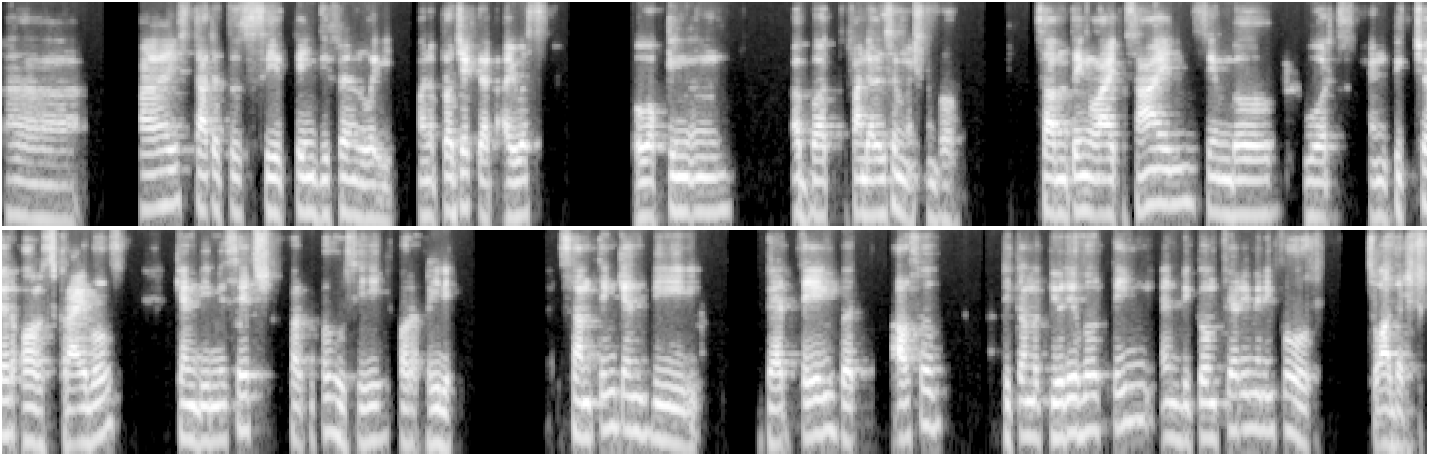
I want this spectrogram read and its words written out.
Uh, I started to see things differently on a project that I was working about vandalism example. Something like sign, symbol, words, and picture or scribbles can be message for people who see or read it. Something can be bad thing, but also become a beautiful thing and become very meaningful to others.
